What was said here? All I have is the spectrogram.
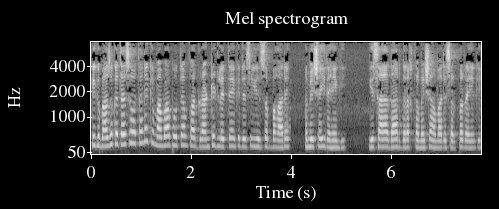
کیونکہ بازو کا ایسا ہوتا ہے نا کہ ماں باپ ہوتے ہیں، ہم فار گرانٹیڈ لیتے ہیں کہ جیسے یہ سب بہاریں ہمیشہ ہی رہیں گی۔ یہ سایہ دار درخت ہمیشہ ہمارے سر پر رہیں گے۔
